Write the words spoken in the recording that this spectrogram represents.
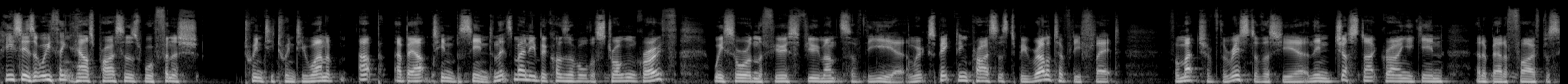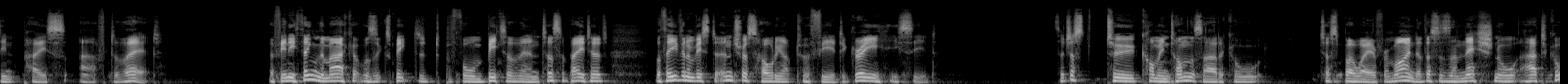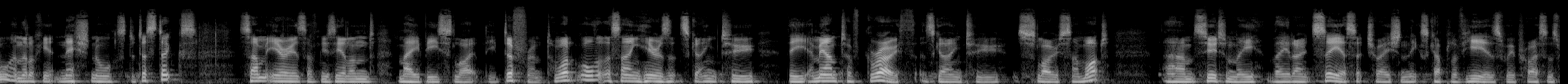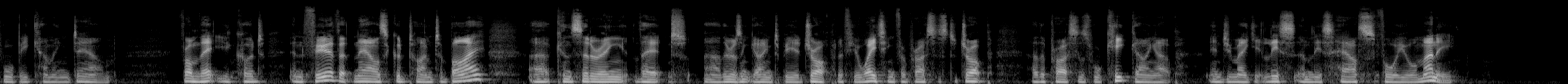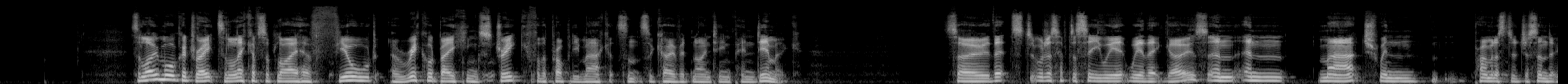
he says that we think house prices will finish 2021 up about 10%, and that's mainly because of all the strong growth we saw in the first few months of the year. And we're expecting prices to be relatively flat for much of the rest of this year and then just start growing again at about a 5% pace after that. If anything, the market was expected to perform better than anticipated, with even investor interest holding up to a fair degree, he said. So, just to comment on this article, just by way of reminder, this is a national article and they're looking at national statistics. Some areas of New Zealand may be slightly different. What all that they're saying here is it's going to the amount of growth is going to slow somewhat. Um, certainly, they don't see a situation the next couple of years where prices will be coming down. From that, you could infer that now is a good time to buy, uh, considering that uh, there isn't going to be a drop. And if you're waiting for prices to drop, uh, the prices will keep going up, and you may get less and less house for your money. So low mortgage rates and lack of supply have fueled a record breaking streak for the property market since the COVID 19 pandemic. So that's we'll just have to see where, where that goes. And in March, when Prime Minister Jacinda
